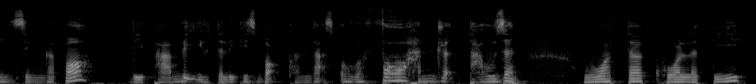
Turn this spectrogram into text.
in Singapore, the Public Utilities Board conducts over 400,000 water quality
